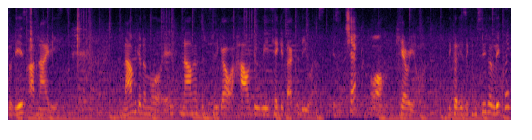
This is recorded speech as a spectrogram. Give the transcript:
So these are 90. Now we got a mole. Now we have to figure out how do we take it back to the US. Is it check or carry on? Because is it considered liquid?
